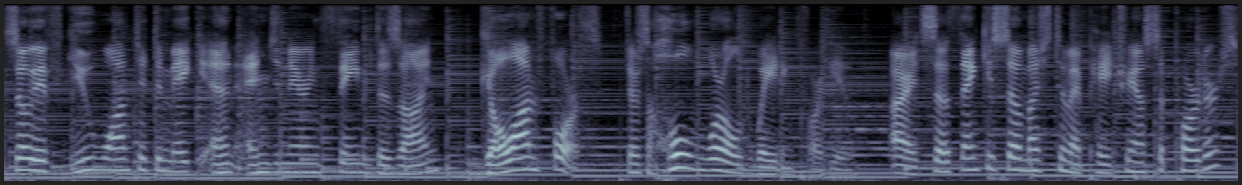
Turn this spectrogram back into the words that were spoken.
So if you wanted to make an engineering themed design, go on forth. There's a whole world waiting for you. Alright, so thank you so much to my Patreon supporters.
